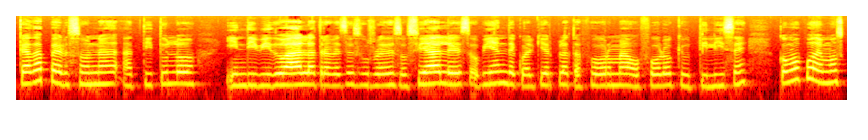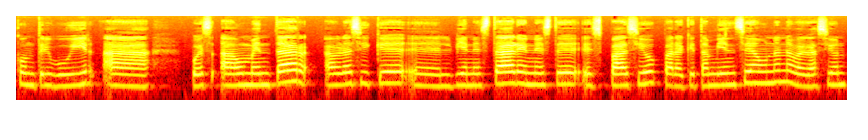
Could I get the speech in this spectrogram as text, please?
cada persona a título individual a través de sus redes sociales o bien de cualquier plataforma o foro que utilice, cómo podemos contribuir a pues aumentar ahora sí que el bienestar en este espacio para que también sea una navegación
